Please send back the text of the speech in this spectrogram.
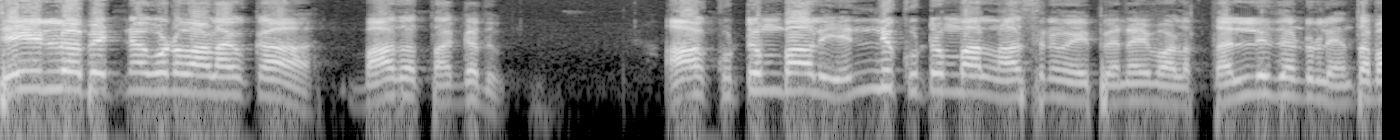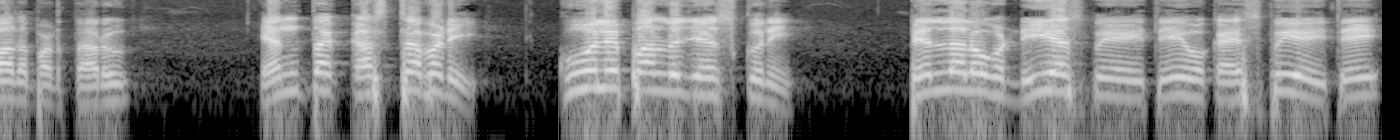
జైల్లో పెట్టినా కూడా వాళ్ళ యొక్క బాధ తగ్గదు. ఆ కుటుంబాలు ఎన్ని కుటుంబాలు నాశనం అయిపోయినాయి వాళ్ళ తల్లిదండ్రులు ఎంత బాధపడతారు ఎంత కష్టపడి కూలి పనులు చేసుకుని పిల్లలు ఒక డిఎస్పీ అయితే ఒక ఎస్పీ అయితే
